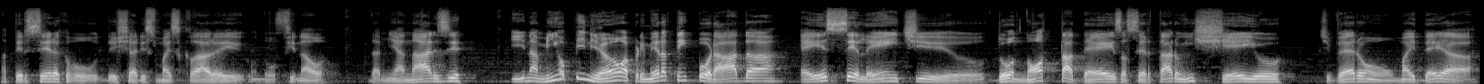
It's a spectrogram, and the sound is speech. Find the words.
a terceira, que eu vou deixar isso mais claro aí no final da minha análise. E na minha opinião, a primeira temporada é excelente, dou nota 10, acertaram em cheio, tiveram uma ideia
